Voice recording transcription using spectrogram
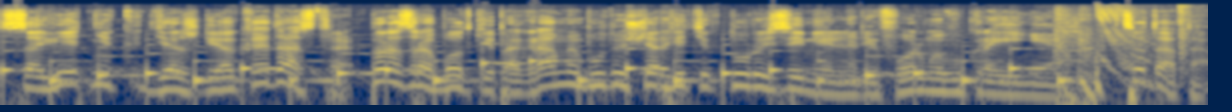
советник Держгеокадастра по разработке программы будущей архитектуры земельной реформы в Украине. Цитата.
